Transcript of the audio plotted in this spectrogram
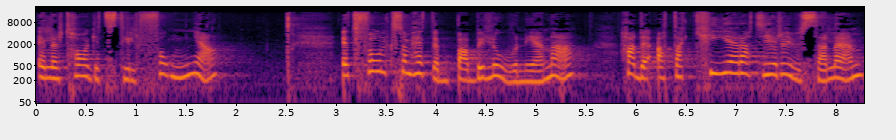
eller tagits till fånga. Ett folk som hette babylonierna hade attackerat Jerusalem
